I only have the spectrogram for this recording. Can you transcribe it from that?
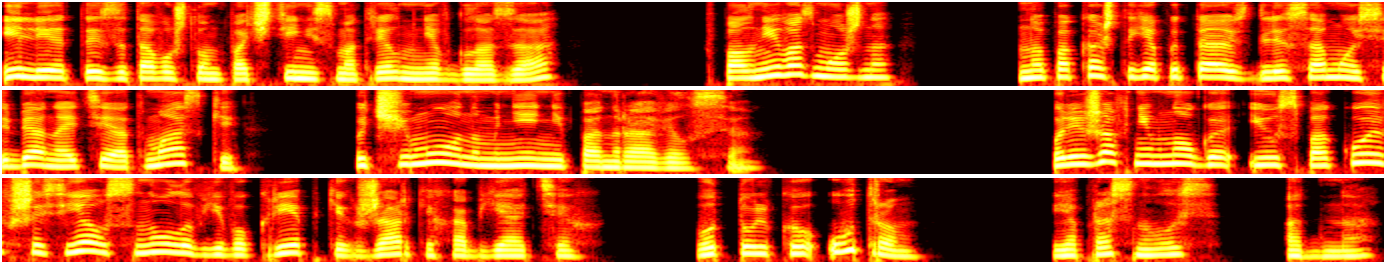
Или это из-за того, что он почти не смотрел мне в глаза? Вполне возможно. Но пока что я пытаюсь для самой себя найти отмазки, почему он мне не понравился. Полежав немного и успокоившись, я уснула в его крепких, жарких объятиях. Вот только утром я проснулась одна.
